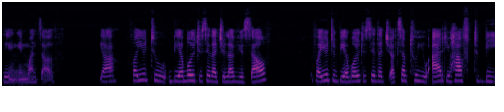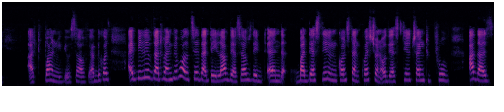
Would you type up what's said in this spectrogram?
thing in oneself. Yeah for you to be able to say that you love yourself for you to be able to say that you accept who you are you have to be at one with yourself yeah? Because i believe that when people say that they love themselves they and but they're still in constant question or they're still trying to prove others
